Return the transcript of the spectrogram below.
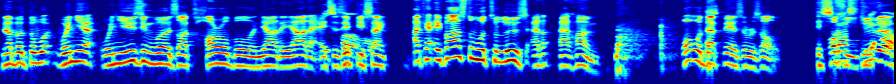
No, but the when you're when you're using words like horrible and yada yada, it's, It's as if you're saying, okay, if Arsenal were to lose at at home, what would that be as a result? Ozzy, Disgusting. do you have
